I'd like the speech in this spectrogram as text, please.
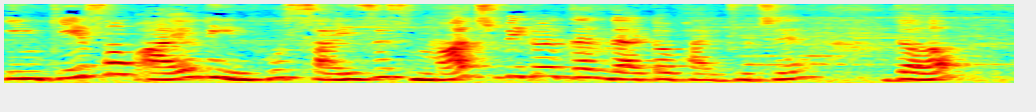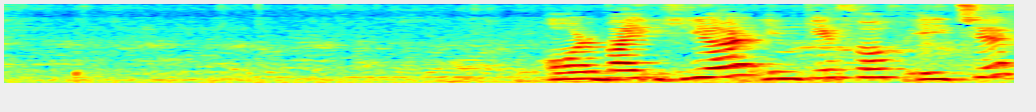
in case of iodine, whose size is much bigger than that of hydrogen, the or by here in case of HF,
